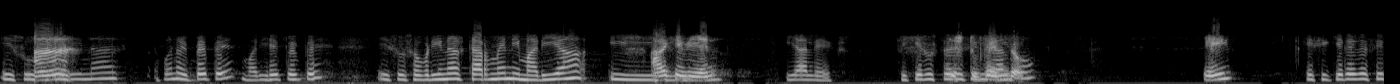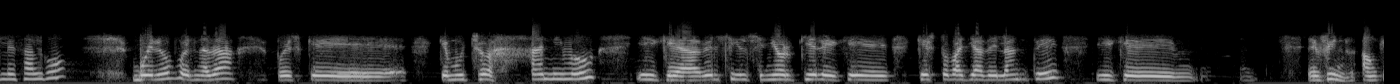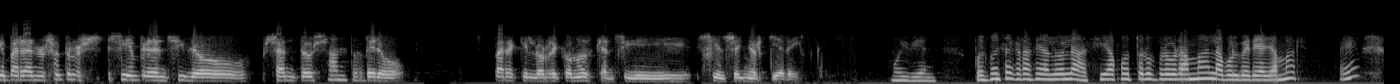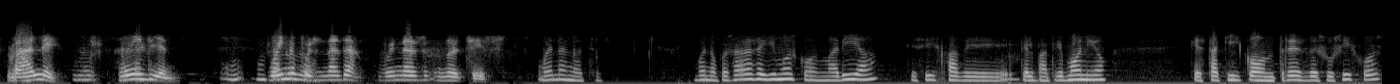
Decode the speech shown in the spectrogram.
y sus ah. sobrinas, bueno, y Pepe, María y Pepe, y sus sobrinas Carmen y María y... Ah, qué bien. Y Alex. Si quiere usted decirle algo. ¿Eh? Que si quiere decirles algo. Bueno, pues nada, pues que, que mucho ánimo y que a ver si el Señor quiere que, que esto vaya adelante y que, en fin, aunque para nosotros siempre han sido santos, santos. pero para que lo reconozcan si, si el Señor quiere. Muy bien. Pues muchas gracias, Lola. Si hago otro programa, la volveré a llamar. ¿Eh? Vale, muy bien. bueno, pues nada, buenas noches. Buenas noches. Bueno, pues ahora seguimos con María, que es hija de, del matrimonio, que está aquí con tres de sus hijos.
